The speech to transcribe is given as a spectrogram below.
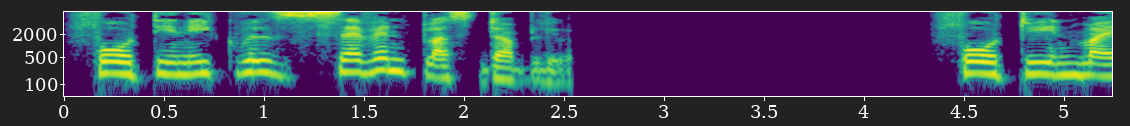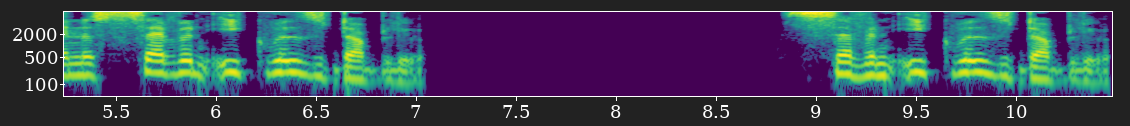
14 equals 7 plus W. 14 minus 7 equals W. 7 equals W.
